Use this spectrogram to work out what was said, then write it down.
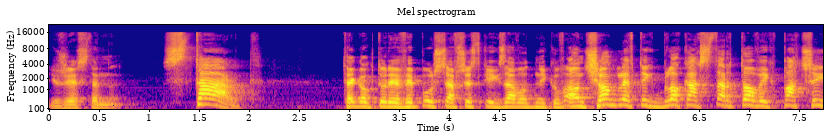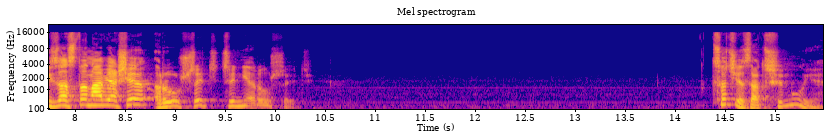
Już jest ten start tego, który wypuszcza wszystkich zawodników, a on ciągle w tych blokach startowych patrzy i zastanawia się, ruszyć czy nie ruszyć. Co cię zatrzymuje?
